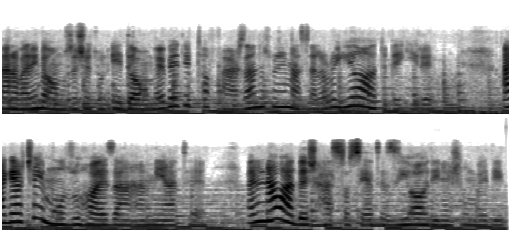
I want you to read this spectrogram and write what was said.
بنابراین به آموزشتون ادامه بدید تا فرزندتون این مسئله رو یاد بگیره. اگرچه این موضوع های اهمیته ولی نباید بهش حساسیت زیادی نشون بدید.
